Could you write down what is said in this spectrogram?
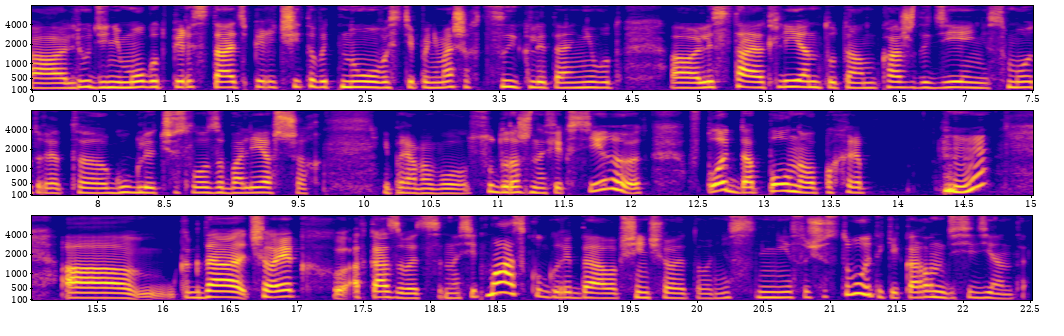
э, люди не могут перестать перечитывать новости, понимаешь, их циклит, они вот э, листают ленту там каждый день, смотрят, гуглят число заболевших и прямо его судорожно фиксируют, вплоть до полного похреб а, когда человек отказывается носить маску, говорит, да, вообще ничего этого не, не существует, такие коронадиссиденты.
